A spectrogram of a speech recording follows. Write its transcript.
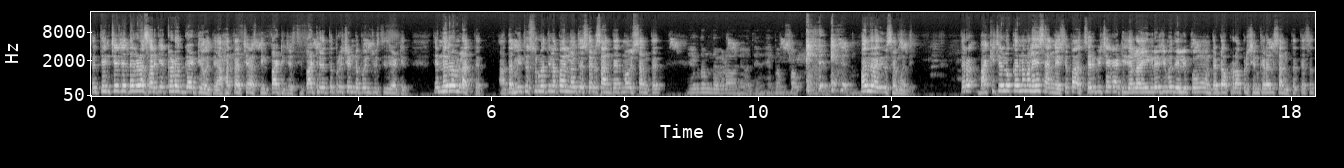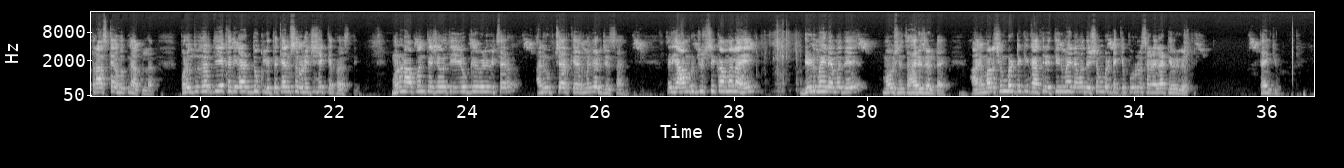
तर त्यांच्या ज्या दगडासारख्या कडक गाठी होत्या हाताच्या असतील पाठीच्या असतील पाठीला तर प्रचंड पंचवीस तीस गाठी. ते नरम लागतात. आता मी तर सुरुवातीला पाहिलं नव्हतं सर सांगतायत मावशी सांगतायत. एकदम दगडावानी होते एकदम सॉफ्ट पंधरा दिवसामध्ये. तर बाकीच्या लोकांना मला हे सांगायचं पहा चरबीच्या गाठी ज्याला इंग्रजीमध्ये लिपोमा म्हणतात डॉक्टर ऑपरेशन करायला सांगतात त्याचा त्रास काय होत नाही आपला परंतु जर ती एखादी गाठ दुखली तर कॅन्सर होण्याची शक्यता असते. म्हणून आपण त्याच्यावरती योग्य वेळी विचार आणि उपचार करणं गरजेचं आहे. तर ही अमृत ज्यूसची कामाला आहे. दीड महिन्यामध्ये मावशींचा हा रिझल्ट आहे. आणि मला शंभर टक्के खात्री आहे तीन महिन्यामध्ये शंभर टक्के पूर्ण सगळ्या गाठीवर गळतील. थँक्यू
